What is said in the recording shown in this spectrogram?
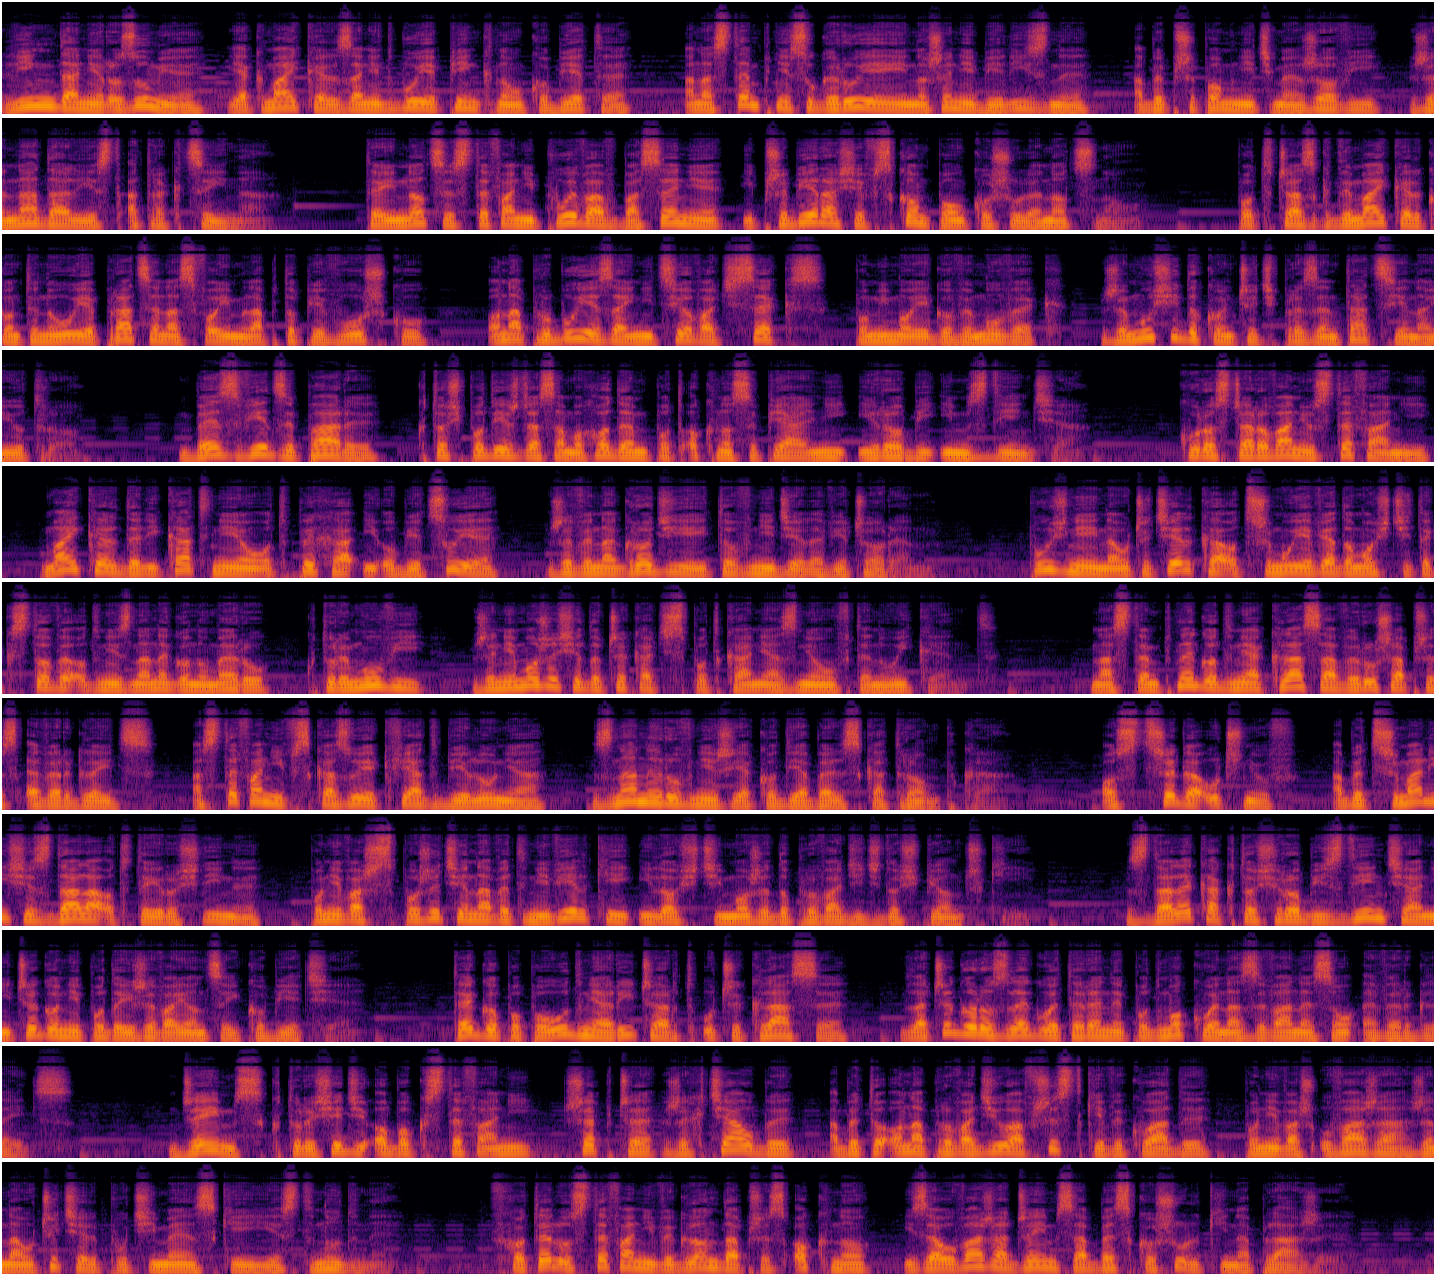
Linda nie rozumie, jak Michael zaniedbuje piękną kobietę, a następnie sugeruje jej noszenie bielizny, aby przypomnieć mężowi, że nadal jest atrakcyjna. Tej nocy Stefani pływa w basenie i przebiera się w skąpą koszulę nocną. Podczas gdy Michael kontynuuje pracę na swoim laptopie w łóżku, ona próbuje zainicjować seks, pomimo jego wymówek, że musi dokończyć prezentację na jutro. Bez wiedzy pary, ktoś podjeżdża samochodem pod okno sypialni i robi im zdjęcia. Ku rozczarowaniu Stefani, Michael delikatnie ją odpycha i obiecuje, że wynagrodzi jej to w niedzielę wieczorem. Później nauczycielka otrzymuje wiadomości tekstowe od nieznanego numeru, który mówi, że nie może się doczekać spotkania z nią w ten weekend. Następnego dnia klasa wyrusza przez Everglades, a Stefani wskazuje kwiat bielunia, znany również jako diabelska trąbka. Ostrzega uczniów, aby trzymali się z dala od tej rośliny, ponieważ spożycie nawet niewielkiej ilości może doprowadzić do śpiączki. Z daleka ktoś robi zdjęcia niczego nie podejrzewającej kobiecie. Tego popołudnia Richard uczy klasę, dlaczego rozległe tereny podmokłe nazywane są Everglades. James, który siedzi obok Stefani, szepcze, że chciałby, aby to ona prowadziła wszystkie wykłady, ponieważ uważa, że nauczyciel płci męskiej jest nudny. W hotelu Stefani wygląda przez okno i zauważa Jamesa bez koszulki na plaży.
